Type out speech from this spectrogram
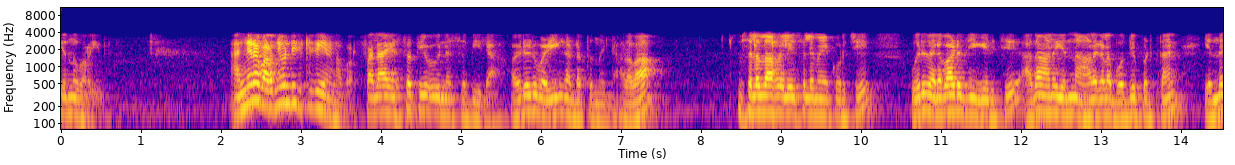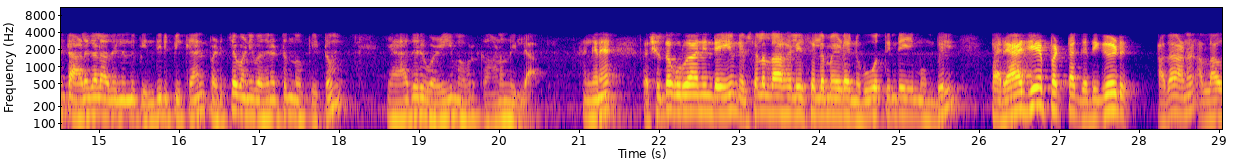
എന്ന് പറയും. അങ്ങനെ പറഞ്ഞുകൊണ്ടിരിക്കുകയാണ് അവർ. ഫല എസ്തത്യൂന സബീല. അവരൊരു വഴിയും കണ്ടെത്തുന്നില്ല. അഥവാ സല്ലല്ലാഹു അലൈഹി സ്വലമയെ കുറിച്ച് ഒരു നിലപാട് സ്വീകരിച്ച് അതാണ് എന്ന് ആളുകളെ ബോധ്യപ്പെടുത്താൻ എന്നിട്ട് ആളുകളെ അതിൽ നിന്ന് പിന്തിരിപ്പിക്കാൻ പഠിച്ച പണി പതിനെട്ടും നോക്കിയിട്ടും യാതൊരു വഴിയും അവർ കാണുന്നില്ല. അങ്ങനെ പരിശുദ്ധ ഖുർആാനിന്റെയും നബ്സല്ലാഹു അലൈഹി സ്വല്ലമ്മയുടെ അനുഭവത്തിന്റെയും മുമ്പിൽ പരാജയപ്പെട്ട ഗതികേട് അതാണ് അള്ളാഹു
